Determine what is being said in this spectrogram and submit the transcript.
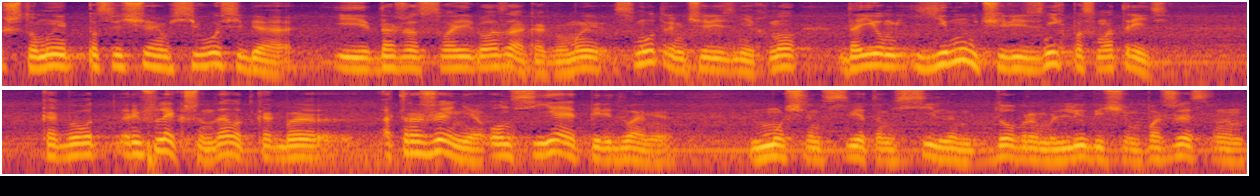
что мы посвящаем всего себя и даже свои глаза, как бы мы смотрим через них, но даем ему через них посмотреть. Как бы вот reflection, да, вот как бы отражение, он сияет перед вами мощным светом, сильным, добрым, любящим, божественным.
